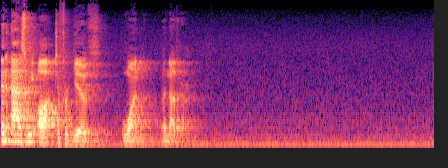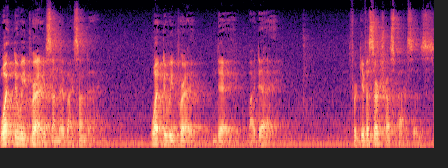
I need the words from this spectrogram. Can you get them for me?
and as we ought to forgive one another. What do we pray Sunday by Sunday? What do we pray day by day? Forgive us our trespasses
